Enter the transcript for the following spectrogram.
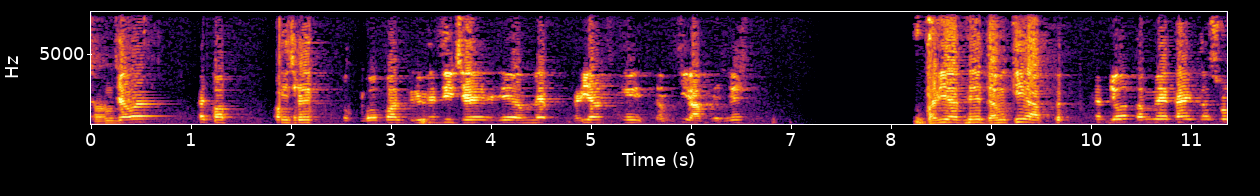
સમજાવવા છે ગોપાલ ત્રિવેદી છે એ અમને ફરિયાદની ધમકી આપે છે. ફરિયાદની ધમકી આપે જો તમે કઈ દસો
